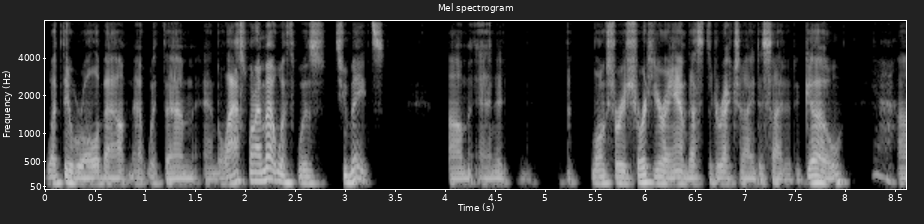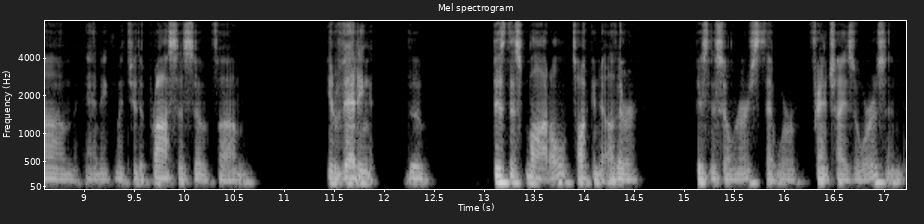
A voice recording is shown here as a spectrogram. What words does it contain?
what they were all about. Met with them, and the last one I met with was Two Maids, um, and it long story short, here I am. That's the direction I decided to go. Yeah. Um, and it went through the process of um, you know vetting the business model, talking to other business owners that were franchisors, and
